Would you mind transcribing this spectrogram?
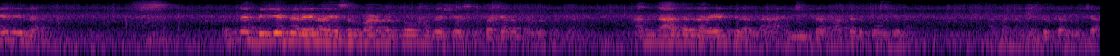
ಏನಿಲ್ಲ ಒಂದೇ ಬಿ ಜೆ ಪಿಯವ್ರು ಏನೋ ಹೆಸರು ಮಾಡಬೇಕು ಒಂದಷ್ಟು ಹೆಸರು ಪ್ರಚಾರ ಮಾಡಬೇಕು ಅಂತ ಹಂಗಾದ್ರೆ ನಾನು ಹೇಳ್ತೀರಲ್ಲ ಈಗ ಮಾತಾಡಕ್ಕೆ ಹೋಗುದಿಲ್ಲ ಆಮೇಲೆ ನಮ್ಮ ಮುಂದಕ್ಕೆ ವಿಚಾರ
